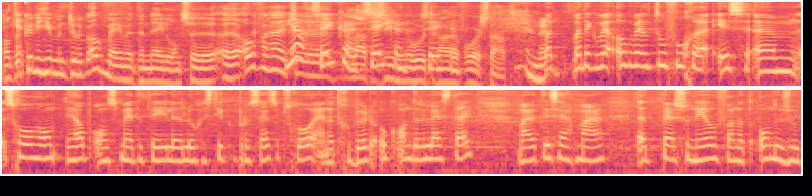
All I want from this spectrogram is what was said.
Want we En- kunnen hier natuurlijk ook mee met de Nederlandse eh, overheid... Ja, eh, zeker, laten zeker, zien hoe het zeker. ervoor staat. Wat, wat ik wel- ook wil toevoegen is, ehm school hel- helpt ons met het hele logistieke proces op school. En het gebeurde ook onder de lestijd. Maar het is zeg maar het personeel van het onderzoek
